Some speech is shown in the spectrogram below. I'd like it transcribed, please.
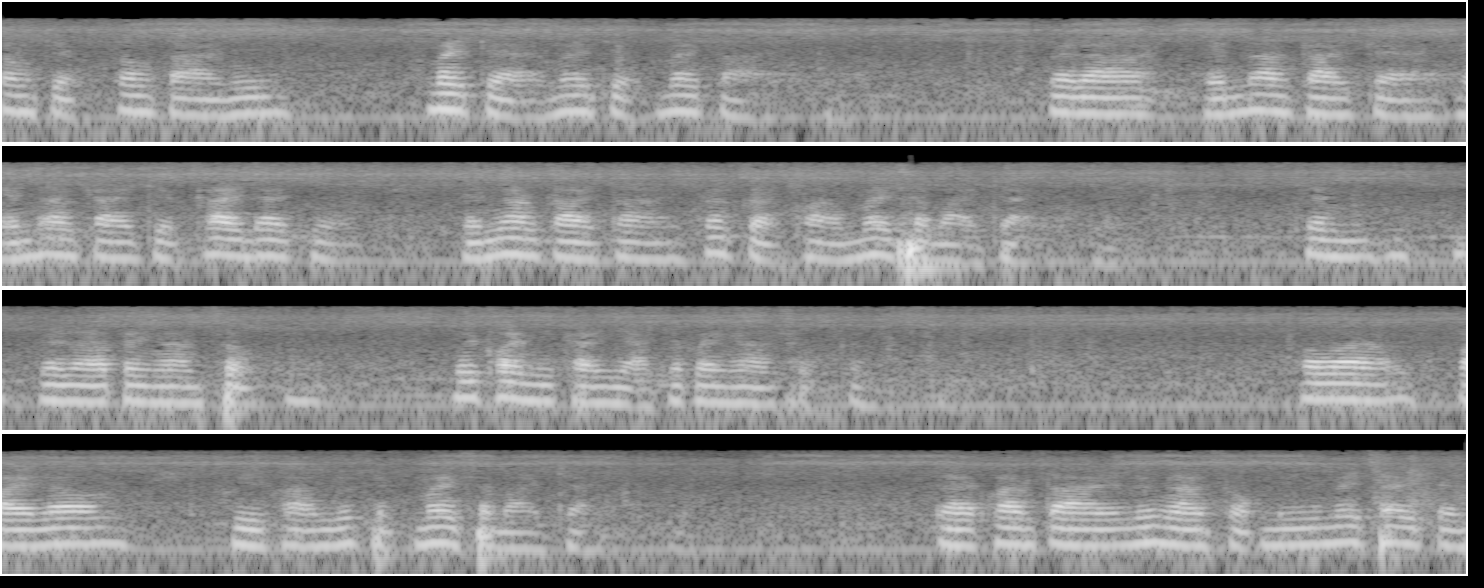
ต้องเจ็บต้องตายนี้ ไม่แก่ไม่เจ็บไม่ตาย เวลาเห็นร่างกายแก่ เห็นร่างกายเจ็บไข้ได้ป่วยเห็นร่างกายตายก็เกิดความไม่สบายใจ เช่น เวลาไปงานศพไม่ค่อยมีใครอยากจะไปงานศพกัน เพราะว่าไปแล้วมีความรู้สึกไม่สบายใจ แต่ความตายหรืองานศพนี้ไม่ใช่เป็น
